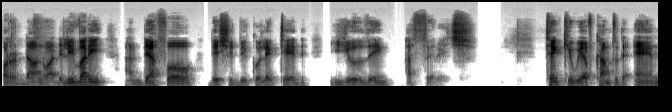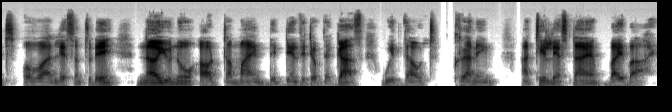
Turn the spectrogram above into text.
or downward delivery, and therefore they should be collected using a syringe. Thank you. We have come to the end of our lesson today. Now you know how to determine the density of the gas without cramming. Until next time, bye bye.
